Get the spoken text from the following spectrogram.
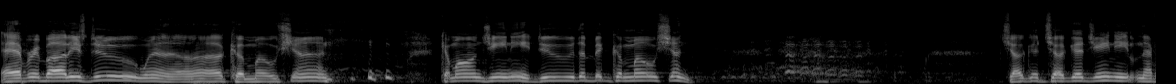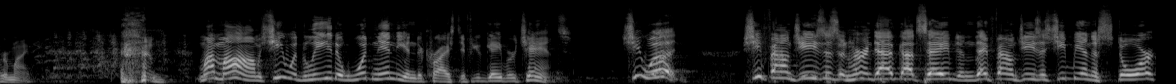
Everybody's doing a commotion. Come on, Jeannie, do the big commotion. chugga, chugga, Jeannie. Never mind. My mom, she would lead a wooden Indian to Christ if you gave her a chance. She would. She found Jesus and her and dad got saved and they found Jesus. She'd be in a store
